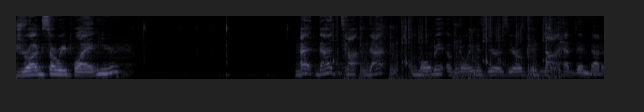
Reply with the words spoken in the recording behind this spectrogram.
drugs are we playing here? At that time, that moment of going to zero zero could not have been better.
